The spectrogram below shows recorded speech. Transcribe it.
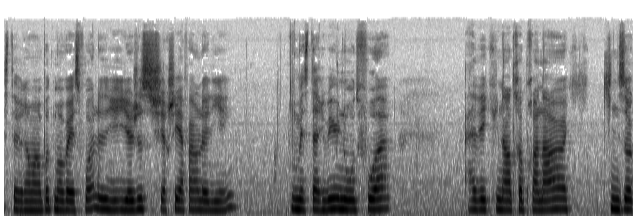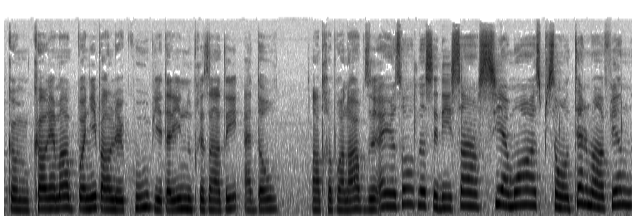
C'était vraiment pas de mauvaise foi, là. Il a juste cherché à faire le lien. Mais c'est arrivé une autre fois avec une entrepreneur qui, qui nous a comme carrément pogné par le cou, puis est allé nous présenter à d'autres entrepreneurs pour dire Hey, eux autres, là, c'est des sœurs siamoises, puis ils sont tellement fines.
